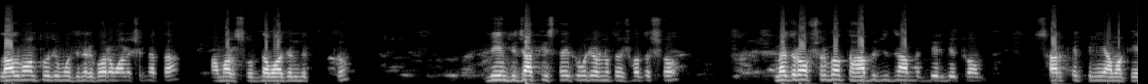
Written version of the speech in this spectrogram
লালমোহন তজুমুদ্দিনের গড় মানুষের নেতা, আমার শ্রদ্ধা ভাজন ব্যক্তিত্ব। বিএনপি জাতীয় স্থায়ী কমিটির অন্যতম সদস্য, মেজর অবসরপ্রাপ্ত হাফিজুদ্দিন আহমেদ বীর বিক্রম স্যারকে, তিনি আমাকে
